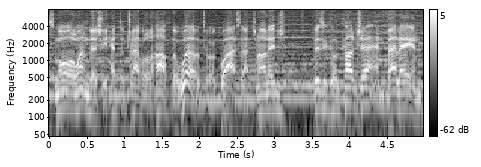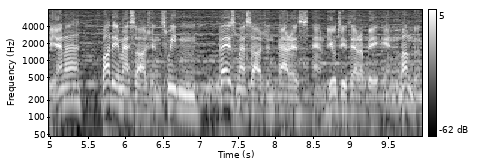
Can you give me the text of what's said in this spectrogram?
Small wonder she had to travel half the world to acquire such knowledge. Physical culture and ballet in Vienna, body massage in Sweden, face massage in Paris, and beauty therapy in London.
